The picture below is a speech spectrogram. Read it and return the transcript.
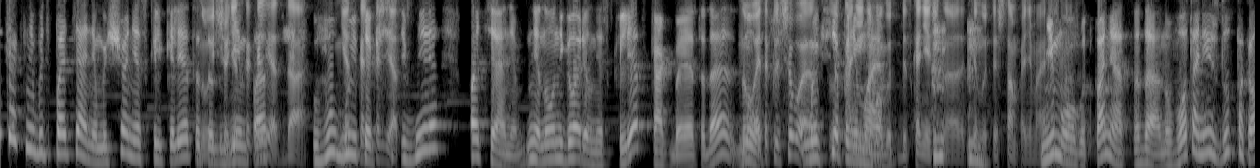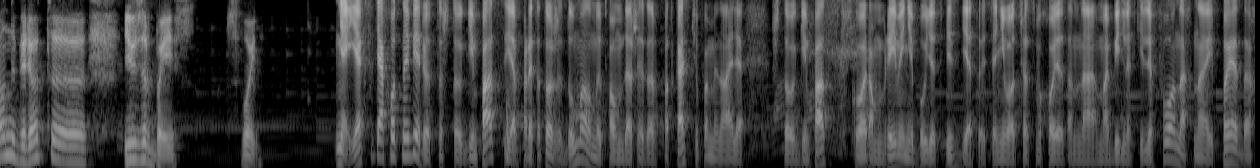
Мы как-нибудь потянем еще несколько лет Ну, этот еще Game Pass лет, да. в убыток себе потянем. Не, ну он не говорил несколько лет, как бы это, да? Ну, это ключевое. мы все Они понимаем. не могут бесконечно тянуть, ты же сам понимаешь. Не могут, понятно, да. Ну вот они ждут, пока он наберет э, юзербейс свой. Не, я, кстати, охотно верю в то, что Game Pass, я про это тоже думал, мы, по-моему, даже это в подкасте упоминали, что Game Pass в скором времени будет везде. То есть они вот сейчас выходят там на мобильных телефонах, на iPad,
